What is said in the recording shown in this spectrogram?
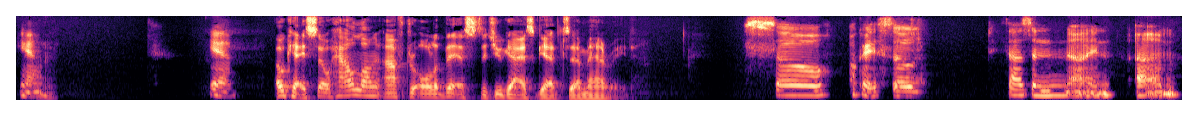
yeah. Yeah. Okay, so how long after all of this did you guys get uh, married? So okay, so 2009. Um,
